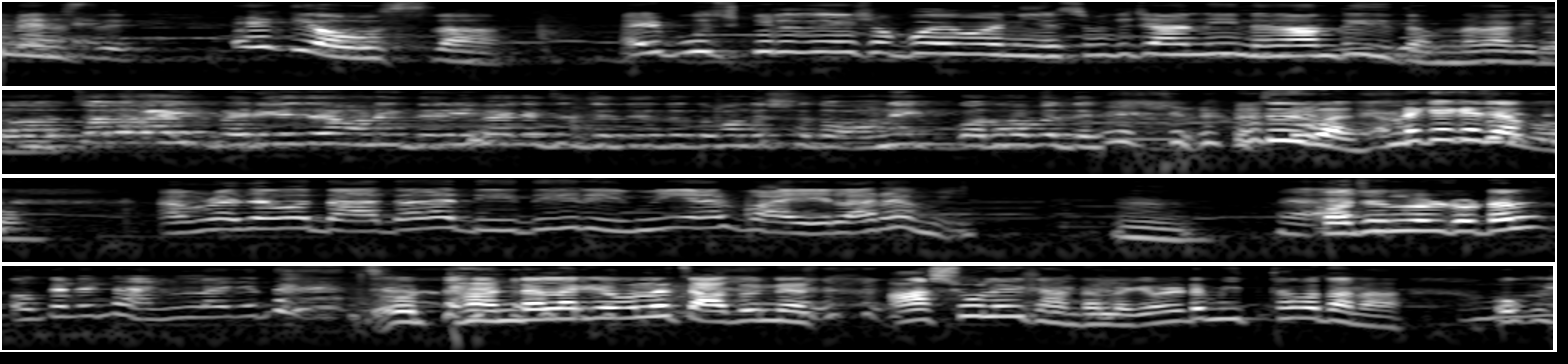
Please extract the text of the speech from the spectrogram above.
নিয়ে আসছে এই কি অবস্থা? এই পুজ করে দিয়ে সব বয়ে বয়ে নিয়ে এসছে। আমি তো জানি না আনতেই দিতাম না আগে তো চলো গাইস বেরিয়ে যায় অনেক দেরি হয়ে গেছে যেতে যেতে তোমাদের সাথে অনেক কথা হবে দেখ। তুই বল আমরা কে কে যাব? আমরা যাব দাদা দিদি রিমি আর পায়েল আর আমি। হুম কজন হলো টোটাল ওখানে ঠান্ডা লাগে তো। ও ঠান্ডা লাগে বলে চাদর আসে। আসলেই ঠান্ডা লাগে মানে এটা মিথ্যা কথা না। ওকে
